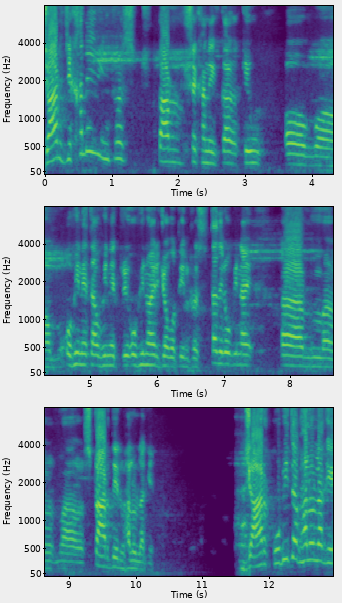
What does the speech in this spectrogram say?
যার যেখানে ইন্টারেস্ট তার সেখানে কেউ অভিনেতা, অভিনেত্রী, অভিনয়ের জগতে ইন্টারেস্ট তাদের অভিনয় স্টারদের ভালো লাগে। যার কবিতা ভালো লাগে,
